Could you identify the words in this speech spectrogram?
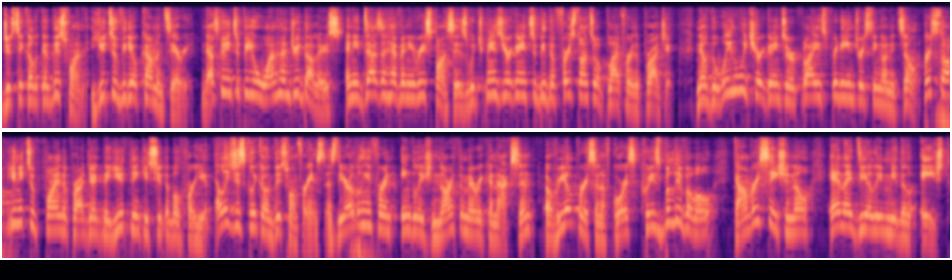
Just take a look at this one, YouTube video commentary. That's going to pay you $100 and it doesn't have any responses, which means you're going to be the first one to apply for the project. Now, the way in which you're going to apply is pretty interesting on its own. First off, you need to find a project that you think is suitable for you. And let's just click on this one, for instance. They are looking for an English North American accent, a real person, of course, who is believable, conversational, and ideally middle-aged.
